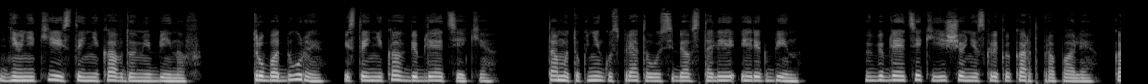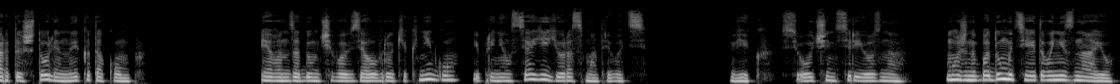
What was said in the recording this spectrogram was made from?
Дневники из тайника в доме Бинов, трубадуры из тайника в библиотеке. Там эту книгу спрятал у себя в столе Эрик Бин. В библиотеке еще несколько карт пропали, карты Штолин и катакомб. Эван задумчиво взял в руки книгу и принялся ее рассматривать. Вик, все очень серьезно. Можно подумать, я этого не знаю.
